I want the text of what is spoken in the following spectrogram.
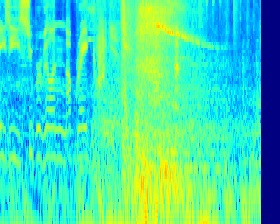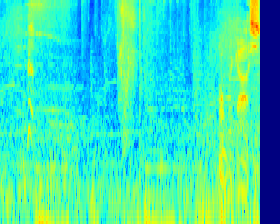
Crazy supervillain upgrade package. Oh my gosh.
